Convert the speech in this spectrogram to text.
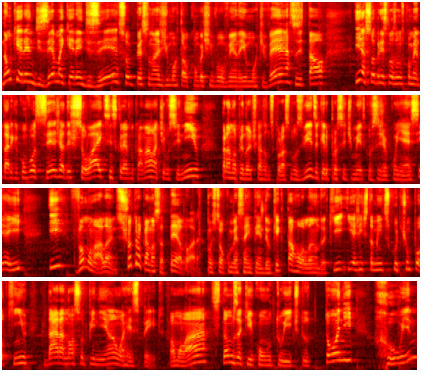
não querendo dizer, mas querendo dizer sobre personagens de Mortal Kombat envolvendo aí o multiversos e tal. E é sobre isso que nós vamos comentar aqui com você. Já deixa o seu like, se inscreve no canal, ativa o sininho para não perder notificação dos próximos vídeos, aquele procedimento que você já conhece aí. E vamos lá, Alanis, deixa eu trocar nossa tela, Bora. para o pessoal começar a entender o que está rolando aqui e a gente também discutir um pouquinho, dar a nossa opinião a respeito. Vamos lá, estamos aqui com o tweet do Tony Ruin,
